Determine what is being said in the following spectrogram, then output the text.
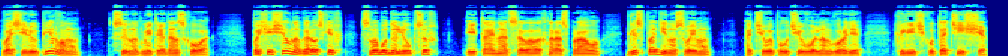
Василию I, сыну Дмитрия Донского, похищал новгородских свободолюбцев и тайно отсылал их на расправу господину своему, отчего получил в вольном городе кличку Татища.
